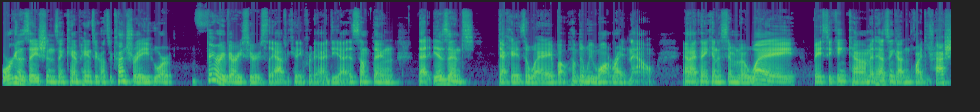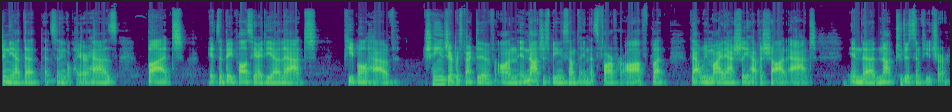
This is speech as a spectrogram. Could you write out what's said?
organizations and campaigns across the country who are very, very seriously advocating for the idea as something that isn't decades away, but something we want right now. And I think in a similar way, basic income, it hasn't gotten quite the traction yet that, that single payer has, but it's a big policy idea that people have change their perspective on it not just being something that's far, far off, but that we might actually have a shot at in the not too distant future.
